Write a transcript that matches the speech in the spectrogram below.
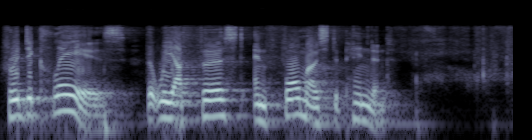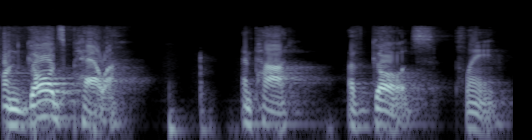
for it declares that we are first and foremost dependent on God's power and part of God's plan.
